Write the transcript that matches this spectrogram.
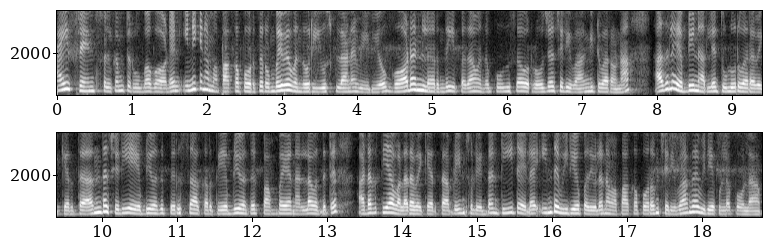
Hi friends welcome to Rupa garden இன்றைக்கி நம்ம பார்க்க போகிறது ரொம்பவே வந்து ஒரு யூஸ்ஃபுல்லான வீடியோ கார்டன்லேருந்து இப்போ தான் வந்து புதுசாக ஒரு ரோஜா செடி வாங்கிட்டு வரோன்னா அதில் எப்படி நிறைய துளிர் வர வைக்கிறது அந்த செடியை எப்படி வந்து பெருசாக்கிறது எப்படி வந்து பம்பையாக நல்லா வந்துட்டு அடர்த்தியாக வளர வைக்கிறது அப்படின்னு சொல்லிட்டு தான் டீட்டெயிலாக இந்த வீடியோ பதிவில் நம்ம பார்க்க போகிறோம் சரி வாங்க வீடியோக்குள்ளே போகலாம்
